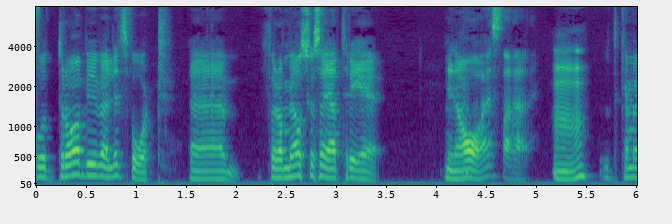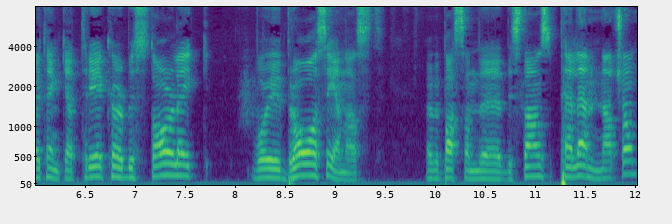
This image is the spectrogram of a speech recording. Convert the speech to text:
och trav är ju väldigt svårt. Ehm, för om jag ska säga tre mina A-hästar här. Mm. Då kan man ju tänka att tre Kirby Starlake var ju bra senast. Över passande distans. Per Lennartsson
